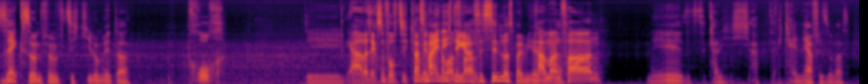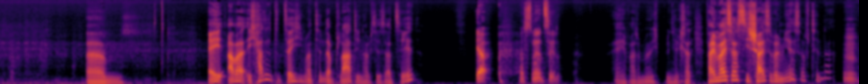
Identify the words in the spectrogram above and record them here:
56 Kilometer. Bruch. Digga. Ja, aber 56 Das Kilometer meine kann ich, man Digga. fahren. Das ist sinnlos bei mir. kann man Digga. fahren. Nee, das kann ich. Ich hab keinen Nerv für sowas. Ähm. Ey, aber ich hatte tatsächlich mal Tinder Platin, habe ich dir das erzählt? Ja, hast du mir erzählt. Ey, warte mal, ich bin hier gerade. Vor allem, weißt du, was die Scheiße bei mir ist auf Tinder? Hm.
